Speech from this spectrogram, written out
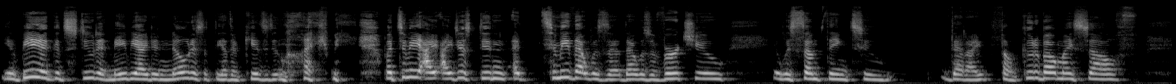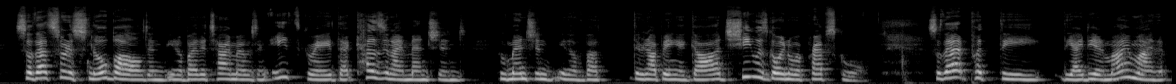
you know, being a good student, maybe I didn't notice that the other kids didn't like me, but to me, I, I just didn't. uh, To me, that was a that was a virtue. It was something to that I felt good about myself. So that sort of snowballed, and you know, by the time I was in eighth grade, that cousin I mentioned, who mentioned you know about there not being a God, she was going to a prep school. So that put the the idea in my mind that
